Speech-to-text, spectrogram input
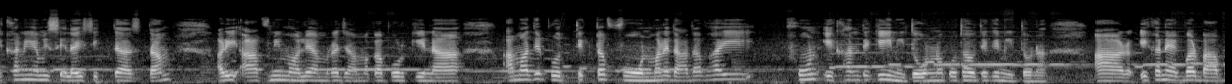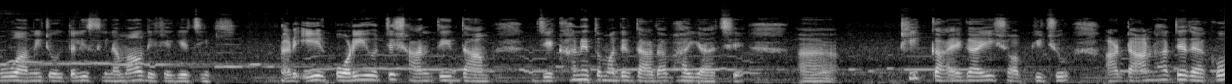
এখানেই আমি সেলাই শিখতে আসতাম। আর এই আভনি মলে আমরা জামা কাপড় কেনা, আমাদের প্রত্যেকটা ফোন মানে দাদা ভাই ফোন এখান থেকেই নিত, অন্য কোথাও থেকে নিত না। আর এখানে একবার বাবু, আমি, চৈতালি সিনেমাও দেখে গেছি। আর এরপরেই হচ্ছে শান্তির ধাম, যেখানে তোমাদের দাদা ভাই আছে ঠিক গায়ে গায়েই সব কিছু আর ডান হাতে দেখো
